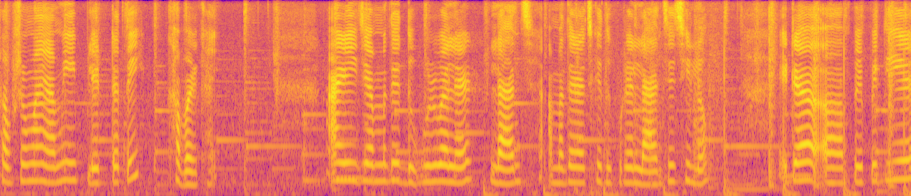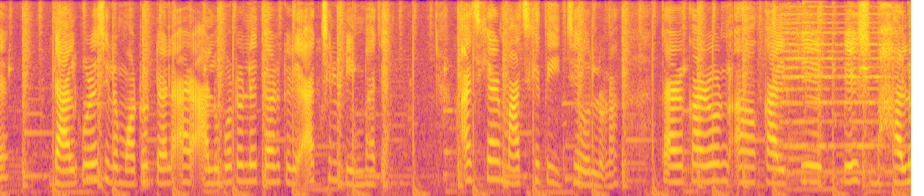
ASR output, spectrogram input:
সবসময় আমি এই প্লেটটাতেই খাবার খাই। আর এই যে আমাদের দুপুরবেলার লাঞ্চ আমাদের আজকে দুপুরের লাঞ্চে ছিল। এটা পেঁপে দিয়ে ডাল করেছিল মটর ডাল আর আলু পটলের তরকারি আর ছিল ডিম ভাজা। আজকে আর মাছ খেতে ইচ্ছে হলো না। তার কারণ কালকে বেশ ভালো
